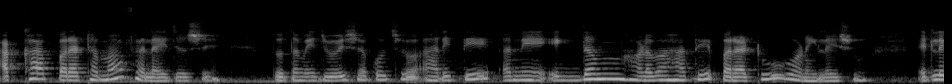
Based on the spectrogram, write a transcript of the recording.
આખા પરાઠામાં ફેલાઈ જશે. તો તમે જોઈ શકો છો આ રીતે અને એકદમ હળવા હાથે પરાઠું વણી લઈશું. એટલે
